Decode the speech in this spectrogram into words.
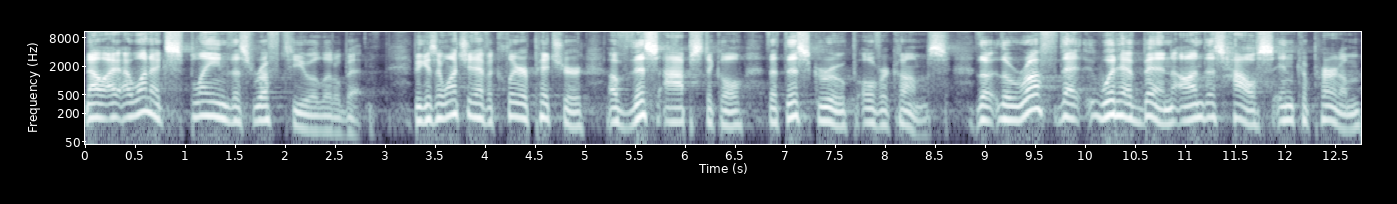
Now, I, I want to explain this roof to you a little bit because I want you to have a clear picture of this obstacle that this group overcomes. The, the roof that would have been on this house in Capernaum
